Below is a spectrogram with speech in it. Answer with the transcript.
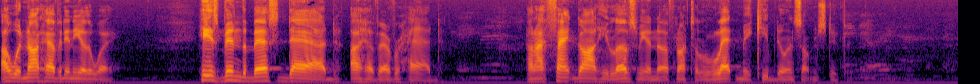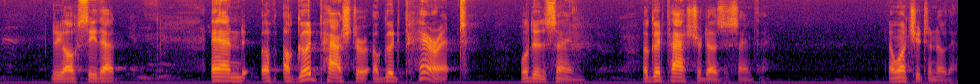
I would not have it any other way. He has been the best dad I have ever had. And I thank God he loves me enough not to let me keep doing something stupid. Do y'all see that? And a, a, good pastor, a good parent, will do the same. A good pastor does the same thing. I want you to know that.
